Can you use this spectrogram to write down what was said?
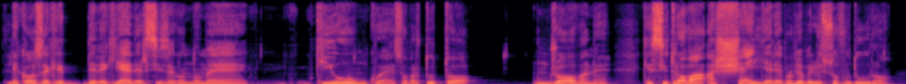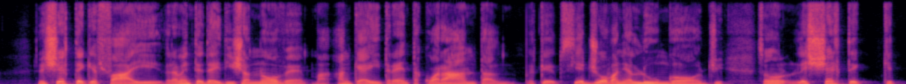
le cose che deve chiedersi, secondo me, chiunque, soprattutto un giovane, che si trova a scegliere proprio per il suo futuro. Le scelte che fai veramente dai 19, ma anche ai 30, 40, perché si è giovani a lungo oggi, sono le scelte che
